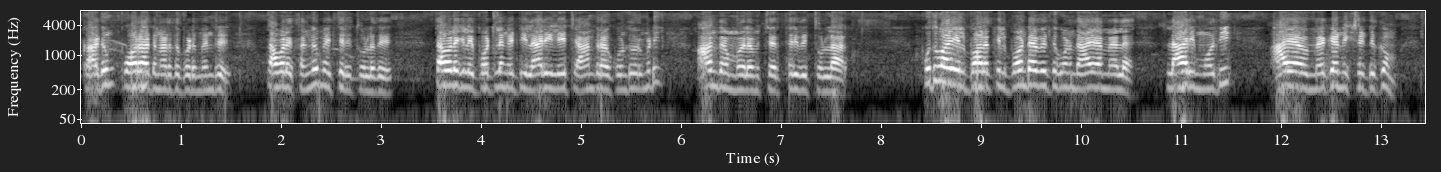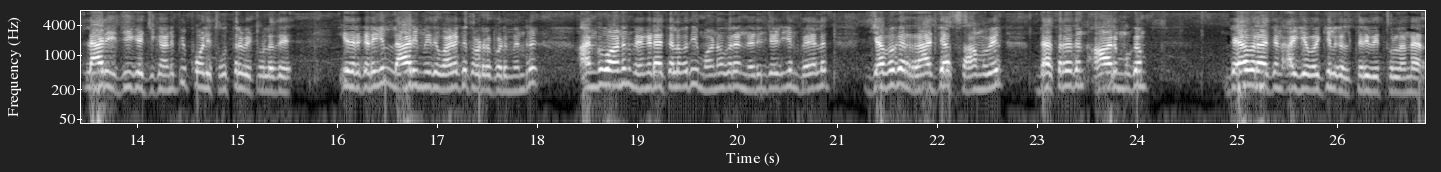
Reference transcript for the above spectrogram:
கடும் போராட்டம் நடத்தப்படும் என்று தவளை சங்கம் எச்சரித்துள்ளது. தவளைகளை பொட்டலங்கட்டி லாரியில் ஏற்றி ஆந்திரா கொண்டு வரும்படி ஆந்திர முதலமைச்சர் தெரிவித்துள்ளார். புதுவாயில் பாலத்தில் போண்டா வைத்துக் கொண்டு ஆயா மேல லாரி மோதி ஆயா மெக்கானிக் ஷெட்டுக்கும் லாரி ஜிஹெச்சுக்கு அனுப்பி போலீஸ் உத்தரவிட்டுள்ளது. இதற்கிடையில் லாரி மீது வழக்கு தொடரப்படும் என்று அங்குவானன் வெங்கடா தளபதி மனோகரன் நெடுஞ்செழியன் வேலன் ஜவகர் ராஜா சாமுவேல் தசரதன் ஆறுமுகம் தேவராஜன் ஆகிய வக்கீல்கள் தெரிவித்துள்ளனர்.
